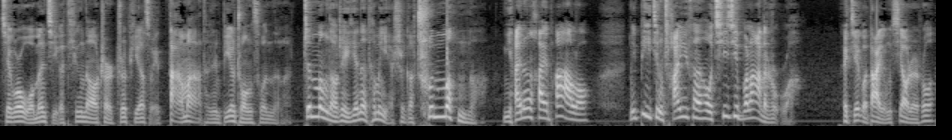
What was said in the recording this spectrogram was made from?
结果我们几个听到这儿直撇嘴，大骂他：“你别装孙子了，真梦到这些，那他妈也是个春梦啊！你还能害怕喽？你毕竟茶余饭后七七不落的主啊！” 结果大勇笑着说：“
